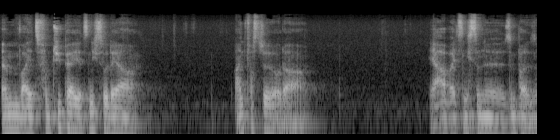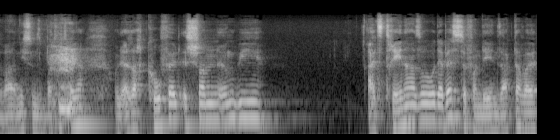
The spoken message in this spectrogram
Ähm, war jetzt vom Typ her jetzt nicht so der einfachste oder ja, war jetzt nicht so eine Sympa war nicht so ein Sympathieträger. Und er sagt, Kofeld ist schon irgendwie als Trainer so der Beste von denen, sagt er, weil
